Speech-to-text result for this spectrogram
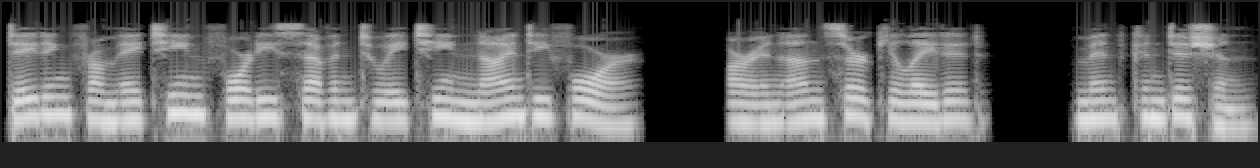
dating from 1847 to 1894, are in uncirculated, mint condition.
